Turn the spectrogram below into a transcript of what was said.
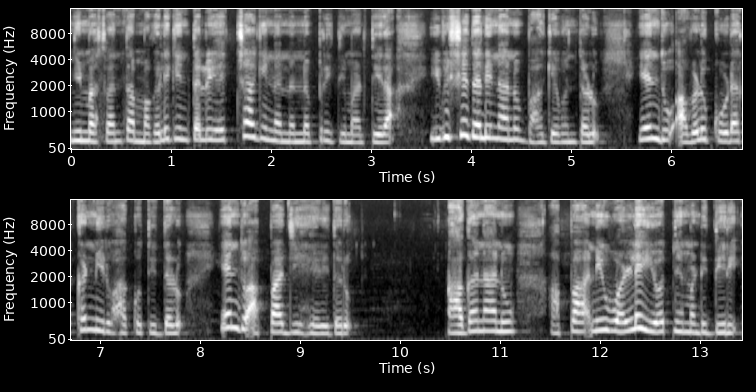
ನಿಮ್ಮ ಸ್ವಂತ ಮಗಳಿಗಿಂತಲೂ ಹೆಚ್ಚಾಗಿ ನನ್ನನ್ನು ಪ್ರೀತಿ ಮಾಡ್ತೀರಾ? ಈ ವಿಷಯದಲ್ಲಿ ನಾನು ಭಾಗ್ಯವಂತಳು ಎಂದು ಅವಳು ಕೂಡ ಕಣ್ಣೀರು ಹಾಕುತ್ತಿದ್ದಳು ಎಂದು ಅಪ್ಪಾಜಿ ಹೇಳಿದರು. ಆಗ ನಾನು, ಅಪ್ಪ, ನೀವು ಒಳ್ಳೆಯ ಯೋಚನೆ ಮಾಡಿದ್ದೀರಿ.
